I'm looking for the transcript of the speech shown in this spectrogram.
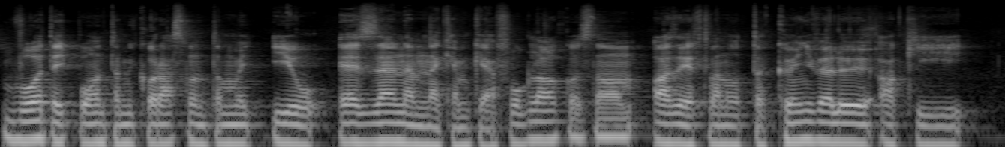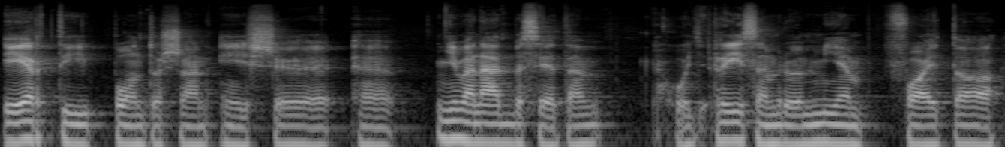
volt egy pont, amikor azt mondtam, hogy jó, ezzel nem nekem kell foglalkoznom, azért van ott a könyvelő, aki érti pontosan, és nyilván átbeszéltem hogy részemről milyen fajta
